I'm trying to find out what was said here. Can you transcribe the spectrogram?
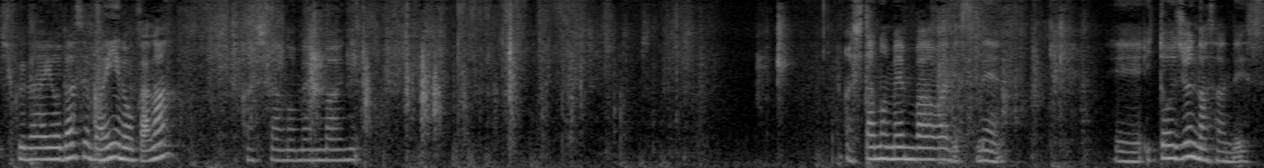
宿題を出せばいいのかな？明日のメンバーに。明日のメンバーはですね、えー伊藤純奈さんです。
